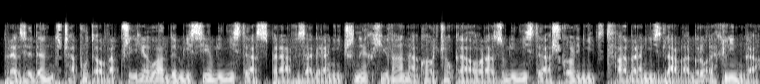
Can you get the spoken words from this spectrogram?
prezydent Czaputowa przyjęła dymisję ministra spraw zagranicznych Iwana Korczoka oraz ministra szkolnictwa Branisława Groechlinga.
